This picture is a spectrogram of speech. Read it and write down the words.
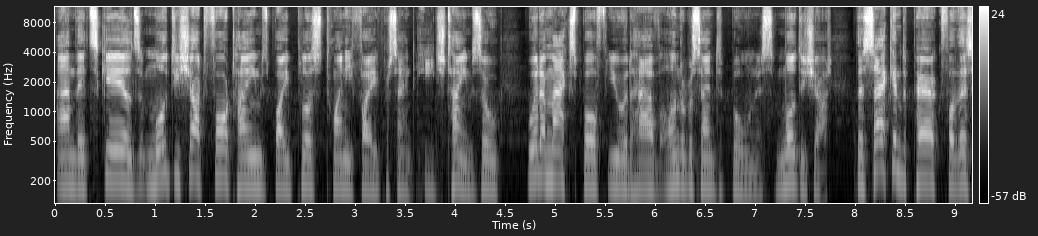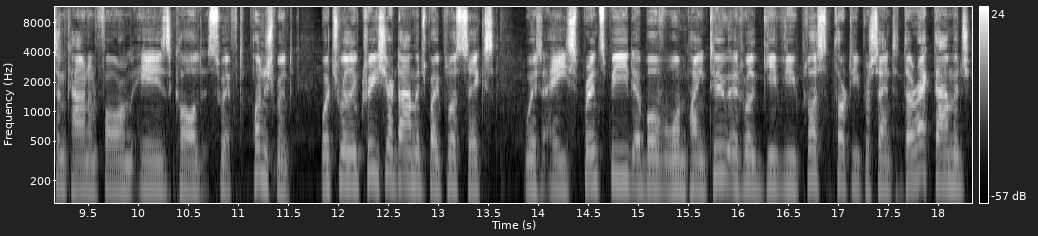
and it scales multi-shot 4 times by plus 25% each time. So with a max buff, you would have 100% bonus multi-shot. The second perk for this Incarnon form is called Swift Punishment, which will increase your damage by plus 6. With a sprint speed above 1.2, it will give you plus 30% direct damage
